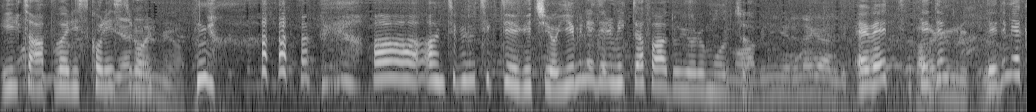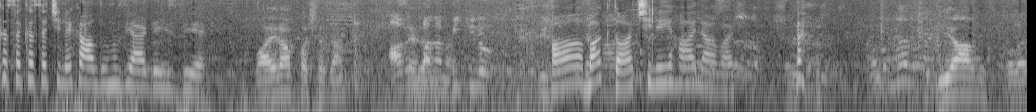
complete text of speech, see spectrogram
iltihap, varis, kolesterol. Aa, antibiyotik diye geçiyor. Yemin ederim ilk defa duyuyorum Murt'u. Abinin yerine geldik. Evet Kara dedim. gümrüklü. Dedim ya kasa kasa çilek aldığımız yerdeyiz diye. Bayrampaşa'dan Abi Selamlar. bana bir kilo Aa bak daha çileği hala var. İyi abi. Kolay.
